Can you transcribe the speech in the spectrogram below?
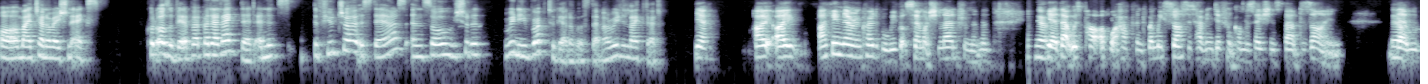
or my generation x could also be but, but i like that. And it's the future is theirs and so we should really work together with them i really like that yeah I, I I think they're incredible. We've got so much to learn from them, and yeah. yeah, that was part of what happened when we started having different conversations about design. Yeah. Then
